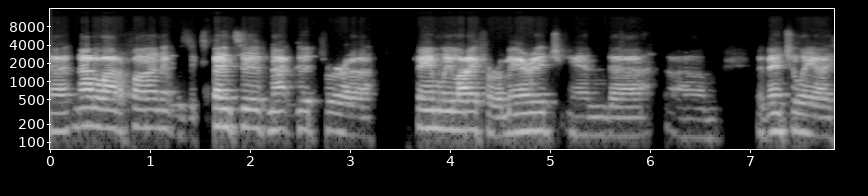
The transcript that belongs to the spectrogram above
uh, not a lot of fun. It was expensive, not good for a family life or a marriage. And uh, um, eventually, I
